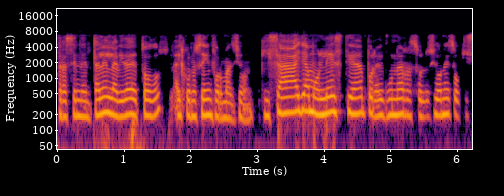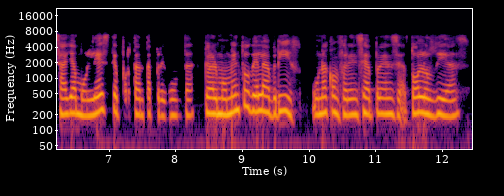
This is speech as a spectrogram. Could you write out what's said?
trascendental en la vida de todos al conocer información. Quizá haya molestia por algunas resoluciones o quizá haya molestia por tanta pregunta, pero al momento de él abrir una conferencia de prensa todos los días,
